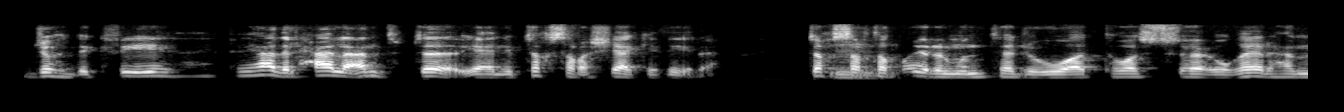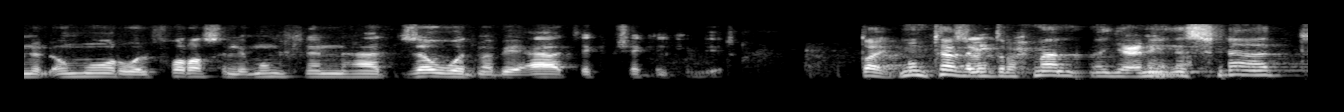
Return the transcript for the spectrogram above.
جهدك فيه في هذه الحالة أنت بت يعني بتخسر أشياء كثيرة تخسر م. تطوير المنتج والتوسع وغيرها من الأمور والفرص اللي ممكن أنها تزود مبيعاتك بشكل كبير. طيب ممتاز عبد الرحمن يعني نعم. إسناد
